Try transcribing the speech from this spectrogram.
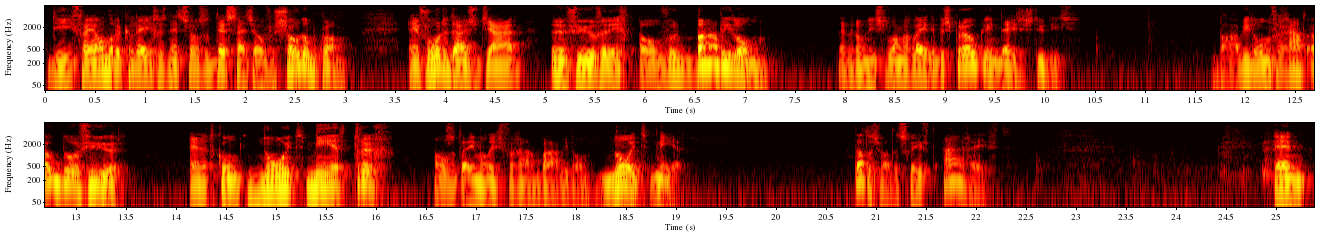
die vijandelijke legers, net zoals het destijds over Sodom kwam. En voor de duizend jaar een vuurgericht over Babylon. Dat hebben we nog niet zo lang geleden besproken in deze studies. Babylon vergaat ook door vuur. En het komt nooit meer terug. Als het eenmaal is vergaan, Babylon. Nooit meer. Dat is wat de schrift aangeeft. En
